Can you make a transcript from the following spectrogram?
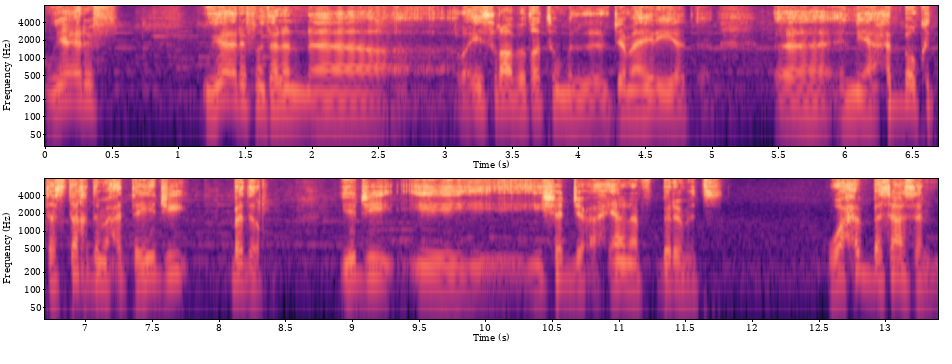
ويعرف ويعرف مثلا آه، رئيس رابطتهم الجماهيرية آه، إني أحبه وكنت أستخدمه حتى يجي بدر. يجي يشجع أحيانا في بيراميدز. وأحب أساسا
